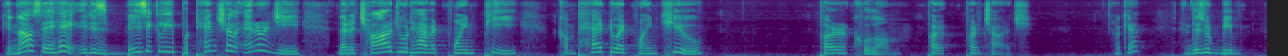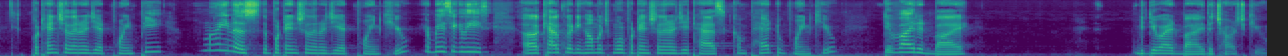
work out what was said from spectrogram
We can now say, hey, it is basically potential energy that a charge would have at point P compared to at point Q per coulomb, per, per charge, okay? And this would be potential energy at point P minus the potential energy at point Q. You're basically uh, calculating how much more potential energy it has compared to point Q divided by, be divided by the charge Q.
